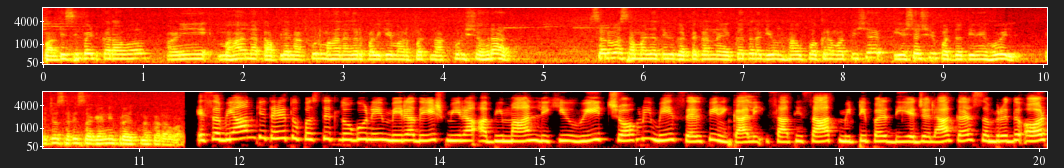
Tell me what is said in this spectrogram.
पार्टिसिपेट करावं आणि महान आपल्या नागपूर महानगरपालिकेमार्फत नागपूर शहरात सर्व समाजातील घटकांना एकत्र हा उपक्रम अतिशय यशस्वी पद्धतीने होईल, याच्यासाठी सगळ्यांनी प्रयत्न करावा. इस अभियान के तहत उपस्थित लोगों ने मेरा देश, मेरा अभिमान लिखी हुई चौकड़ी में सेल्फी निकाली। साथ ही साथ मिट्टी पर दिए जलाकर समृद्ध और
